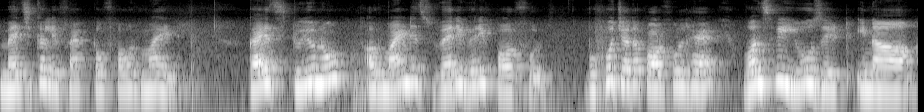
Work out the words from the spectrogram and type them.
magical effect of our mind. Guys, do you know our mind is very very powerful. बहुत ज़्यादा पावरफुल है once we use it in a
